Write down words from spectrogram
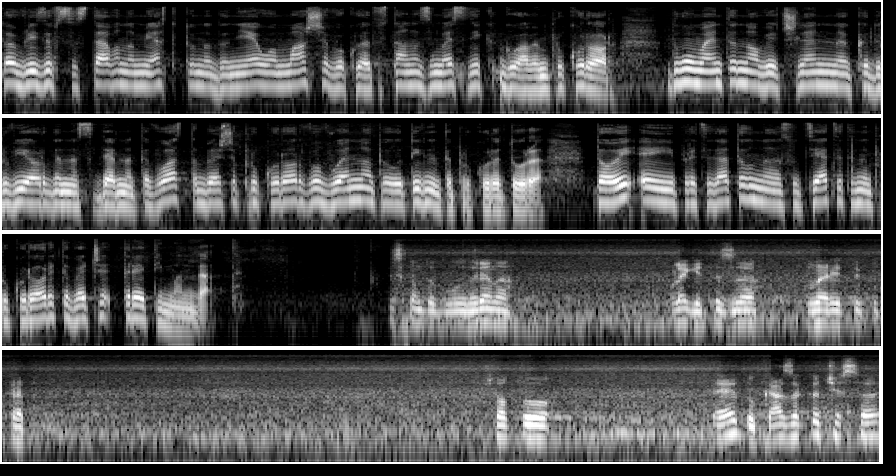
Той влиза в състава на мястото на Даниела Машева, която стана заместник главен прокурор. До момента новият член на кадровия орган на съдебната власт беше прокурор във военно-апелативната прокуратура. Той е и председател на Асоциацията на прокурорите вече трети мандат. Искам да благодаря на колегите за доверието и подкрепата. Защото те доказаха, че са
